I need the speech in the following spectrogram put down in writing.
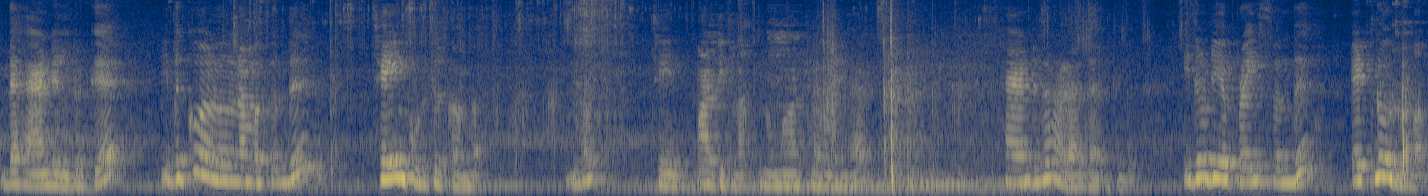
இந்த ஹேண்டில் இருக்குது இதுக்கும் நமக்கு வந்து செயின் கொடுத்துருக்காங்க. இந்த செயின் மாட்டிக்கலாம். இன்னும் மாட்டலாம் ஹேண்டிலும் அழகாக இருக்குது. இதோடைய ப்ரைஸ் வந்து எட்நூறுரூபா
